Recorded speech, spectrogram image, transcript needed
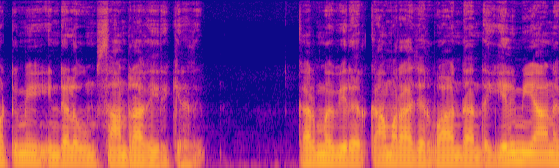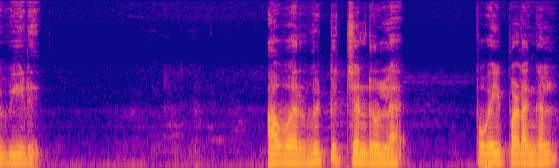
மட்டுமே இன்றளவும் சான்றாக இருக்கிறது. கர்ம வீரர் காமராஜர் வாழ்ந்த அந்த எளிமையான வீடு. அவர் விட்டு சென்றுள்ள புகைப்படங்கள்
